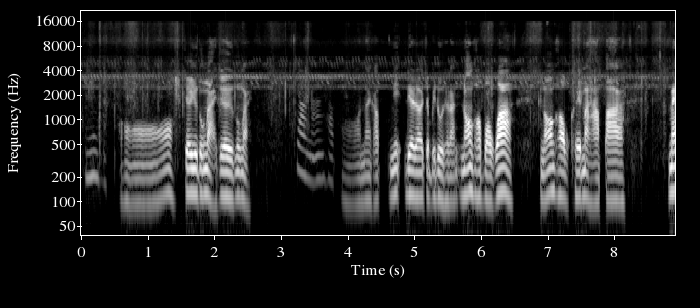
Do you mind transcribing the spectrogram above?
คนหนึงครับอ๋อเจออยู่ตรงไหนเจออยู่ตรงไหนเจ้านั้นครับ อ๋อนะครับนี่เดี๋ยวเราจะไปดูเท่านั้นน้องเขาบอกว่า น้องเขาเคยมาหาปลาแม่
